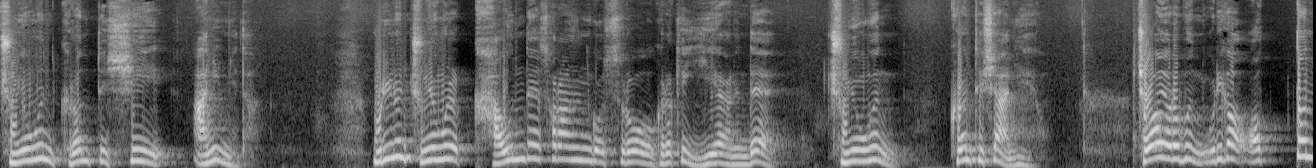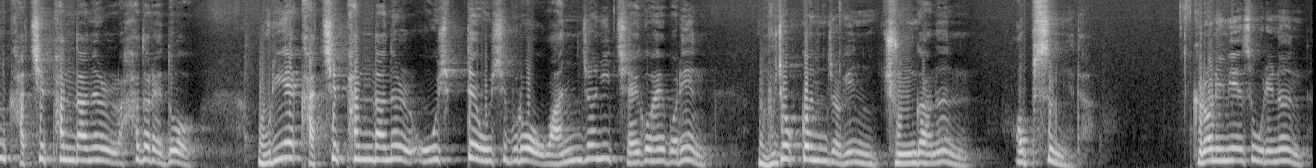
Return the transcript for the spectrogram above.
중용은 그런 뜻이 아닙니다. 우리는 중용을 가운데 서라는 것으로 그렇게 이해하는데, 중용은 그런 뜻이 아니에요. 저와 여러분, 우리가 어떤 가치 판단을 하더라도 우리의 가치 판단을 50대 50으로 완전히 제거해버린 무조건적인 중간은 없습니다. 그런 의미에서 우리는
